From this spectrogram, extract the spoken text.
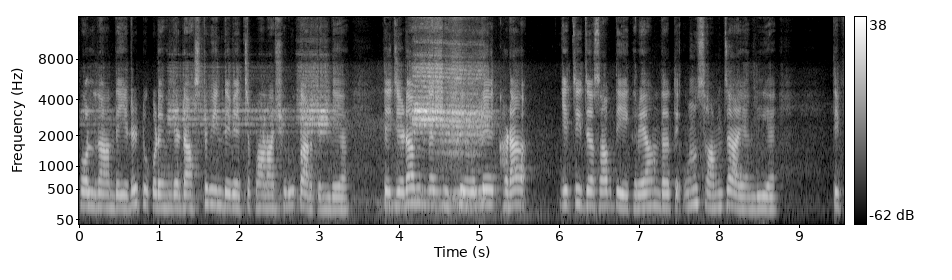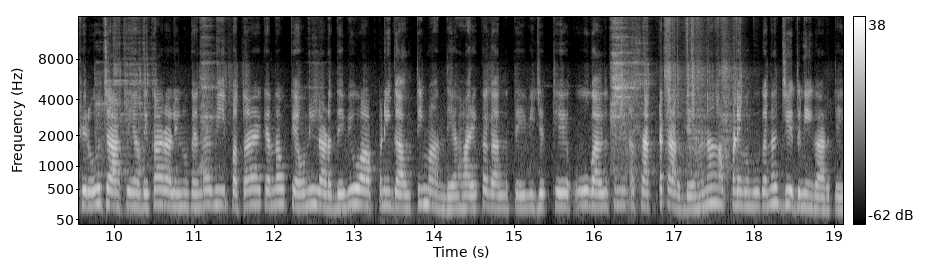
ਫੁੱਲਦਾਨ ਦੇ ਜਿਹੜੇ ਟੁਕੜੇ ਹੁੰਦੇ ਡਸਟਬਿਨ ਦੇ ਵਿੱਚ ਪਾਉਣਾ ਸ਼ੁਰੂ ਕਰ ਦਿੰਦੇ ਆ ਤੇ ਜਿਹੜਾ ਬੰਦਾ ਸ਼ੀਸ਼ੇ ਉਹਲੇ ਖੜਾ, ਇਹ ਚੀਜ਼ਾਂ ਸਭ ਦੇਖ ਰਿਹਾ ਹੁੰਦਾ ਤੇ ਉਹਨੂੰ ਸਮਝ ਆ ਜਾਂਦੀ ਹੈ। ਤੇ ਫਿਰ ਉਹ ਜਾ ਕੇ ਆਪਦੇ ਘਰ ਵਾਲੇ ਨੂੰ ਕਹਿੰਦਾ ਵੀ ਪਤਾ ਹੈ, ਕਹਿੰਦਾ ਉਹ ਕਿਉਂ ਨਹੀਂ ਲੜਦੇ ਵੀ ਉਹ ਆਪਣੀ ਗਲਤੀ ਮੰਨਦੇ ਆ ਹਰ ਇੱਕ ਗੱਲ ਤੇ ਵੀ ਜਿੱਥੇ ਉਹ ਗਲਤ ਨੇ ਅਸੈਪਟ ਕਰਦੇ ਹਨਾ, ਆਪਣੇ ਵਾਂਗੂ ਕਹਿੰਦਾ ਜਿੱਦ ਨਹੀਂ ਕਰਦੇ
